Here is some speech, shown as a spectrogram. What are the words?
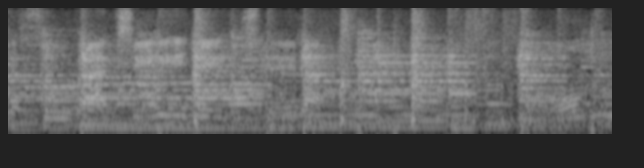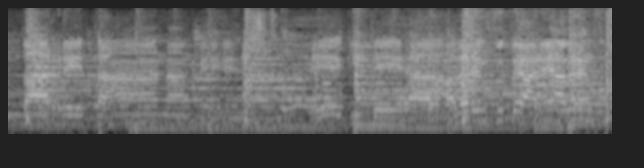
gezurrak sinistera Ondarretan amets egitea. Aber entzutean, eh? Aber entzutean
